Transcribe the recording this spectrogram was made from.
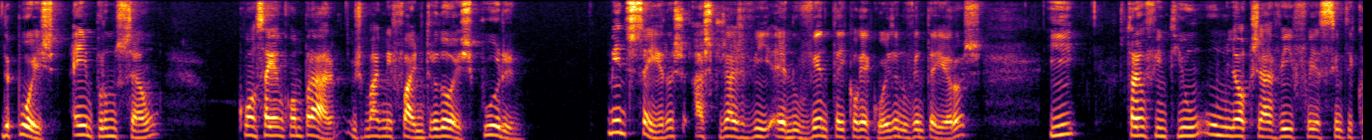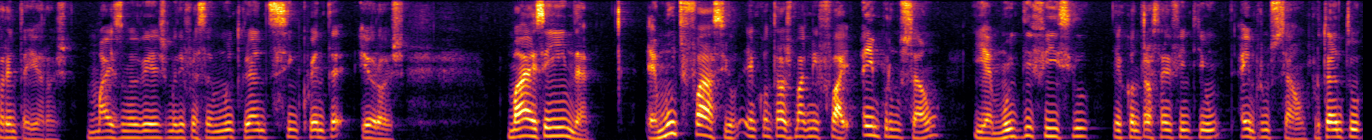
Depois, em promoção, conseguem comprar os Magnify Nitro 2 por menos de 100 euros. Acho que já as vi a 90 e qualquer coisa, 90 euros. E Triumph 21, o melhor que já vi foi a 140 euros. Mais uma vez, uma diferença muito grande de 50 euros. Mais ainda, é muito fácil encontrar os Magnify em promoção e é muito difícil encontrar os Time 21 em promoção. Portanto,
